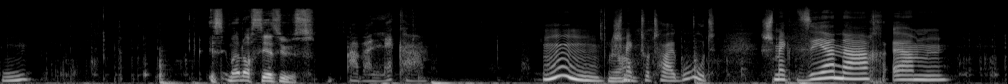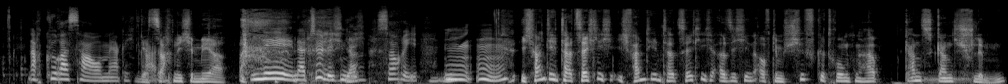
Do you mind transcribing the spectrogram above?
Hm. Ist immer noch sehr süß. Aber lecker. Mmh, ja. Schmeckt total gut. Schmeckt sehr nach, ähm, nach Curacao, merke ich gerade. Jetzt sag nicht mehr. Nee, natürlich nicht. Ja? Sorry. Mm -mm. Ich fand ihn tatsächlich, ich fand ihn tatsächlich, als ich ihn auf dem Schiff getrunken habe, ganz, ganz schlimm.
